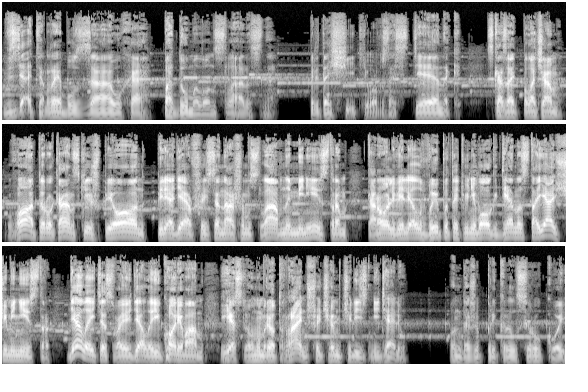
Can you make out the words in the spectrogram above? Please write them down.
«Взять Рэбу за ухо», — подумал он сладостно, — «притащить его в застенок, сказать палачам «Вот ируканский шпион, переодевшийся нашим славным министром. Король велел выпытать у него, где настоящий министр. Делайте свое дело и горе вам, если он умрет раньше, чем через неделю». Он даже прикрылся рукой,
